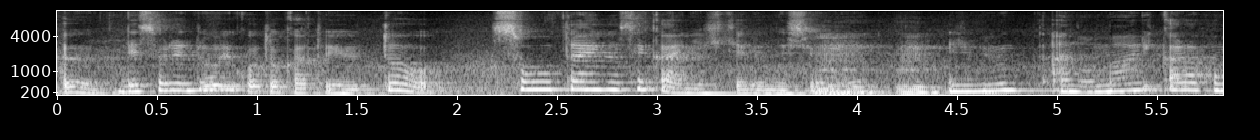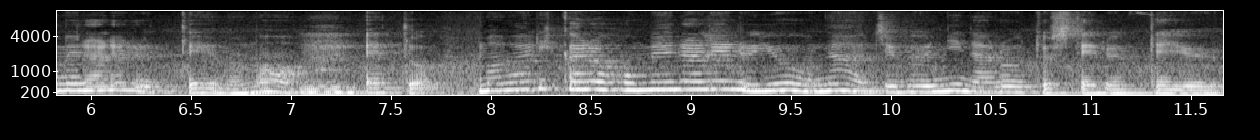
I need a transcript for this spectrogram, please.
かうん、でそれどういうことかというと相対の世界に生きてるんですよね、うんうん。自分あの周りから褒められるっていうのも、うん。えっと、周りから褒められるような自分になろうとしてるっていう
